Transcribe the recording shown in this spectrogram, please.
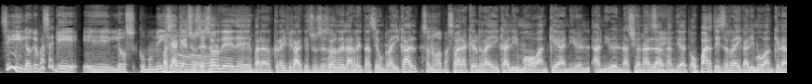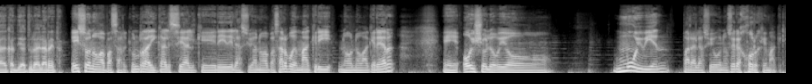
Sí, lo que pasa que eh, los, como me dijo. O sea, que el sucesor de, de- para clarificar, que el sucesor de la reta sea un radical, Eso no va a pasar. para que el radicalismo banque a nivel, a nivel nacional la Sí. candidatura, o parte de ese radicalismo banque la candidatura de la reta. Eso no va a pasar. Que un radical sea el que herede la ciudad no va a pasar, porque Macri no, no va a querer. Eh, hoy yo lo veo muy bien para la ciudad de Buenos Aires, Jorge Macri.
